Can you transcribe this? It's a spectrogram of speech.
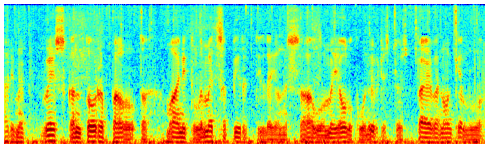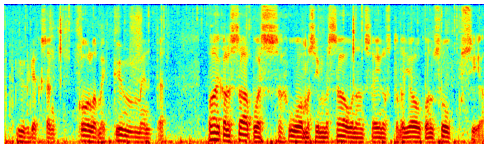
Lähdimme Veskan torpalta mainitulle metsäpirtille, jonne saavuimme joulukuun 11. päivä noin kello 9.30. Paikalle saapuessa huomasimme saunan seinustella joukon suksia.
